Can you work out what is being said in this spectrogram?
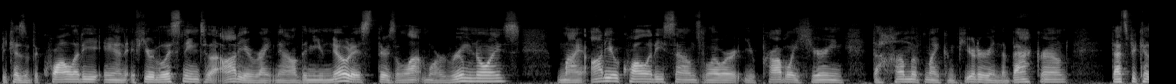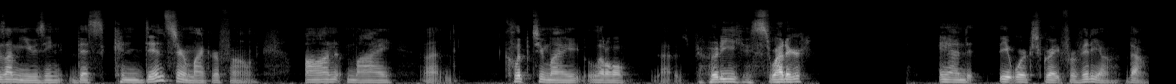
because of the quality. And if you're listening to the audio right now, then you notice there's a lot more room noise. My audio quality sounds lower. You're probably hearing the hum of my computer in the background. That's because I'm using this condenser microphone on my uh, clip to my little uh, hoodie sweater. And it works great for video, though.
